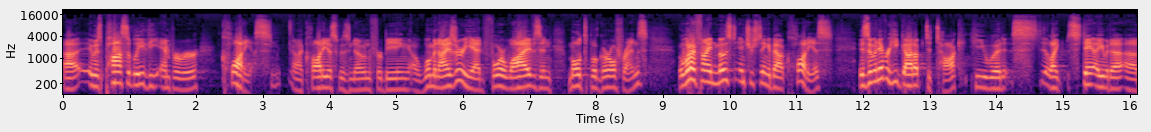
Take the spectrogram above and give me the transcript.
Uh, it was possibly the emperor Claudius. Uh, Claudius was known for being a womanizer. He had four wives and multiple girlfriends. But what I find most interesting about Claudius is that whenever he got up to talk, he would st- like sta- he would uh, uh,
